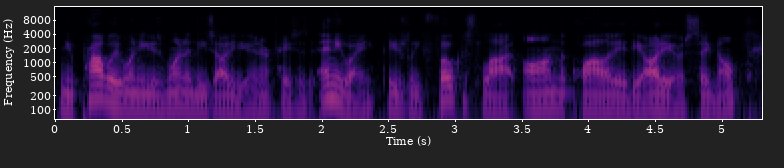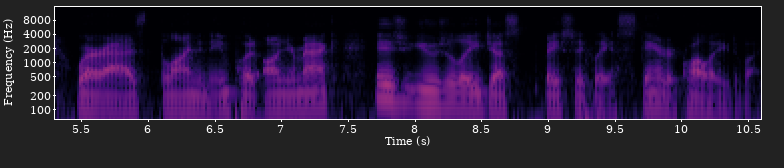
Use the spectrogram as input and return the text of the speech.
and you probably want to use one of these audio interfaces anyway. They usually focus a lot on the quality of the audio signal, whereas the line in input on your Mac is usually just basically a standard quality device.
